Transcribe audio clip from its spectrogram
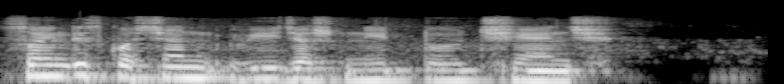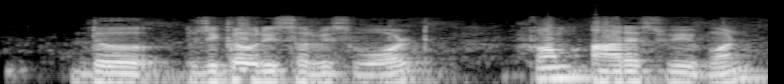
So in this question, we just need to change the recovery service vault from RSV1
